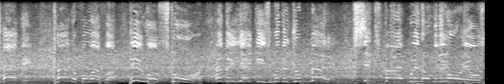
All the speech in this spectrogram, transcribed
Tagging. Kiner-Falefa. He will score. And the Yankees with a dramatic 6-5 win over the Orioles.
